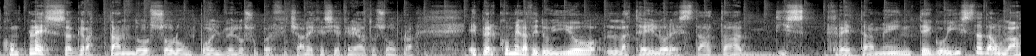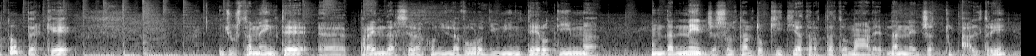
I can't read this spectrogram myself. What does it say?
complessa grattando solo un po' il velo superficiale che si è creato sopra. E per come la vedo io la Taylor è stata discretamente egoista da un lato perché giustamente eh, prendersela con il lavoro di un intero team non danneggia soltanto chi ti ha trattato male, danneggia tutti gli altri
